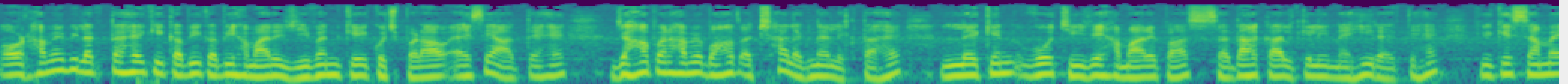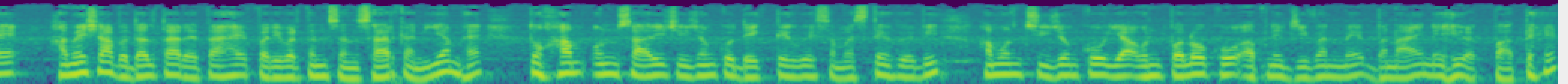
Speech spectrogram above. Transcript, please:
और हमें भी लगता है कि कभी कभी हमारे जीवन के कुछ पड़ाव ऐसे आते हैं, जहाँ पर हमें बहुत अच्छा लगने लगता है, लेकिन वो चीज़ें हमारे पास सदा काल के लिए नहीं रहते हैं, क्योंकि समय हमेशा बदलता रहता है, परिवर्तन संसार का नियम है तो हम उन सारी चीज़ों को देखते हुए, समझते हुए भी हम उन चीज़ों को या उन पलों को अपने जीवन में बनाए नहीं रख पाते हैं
